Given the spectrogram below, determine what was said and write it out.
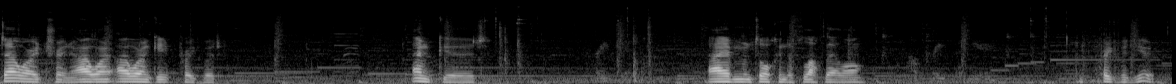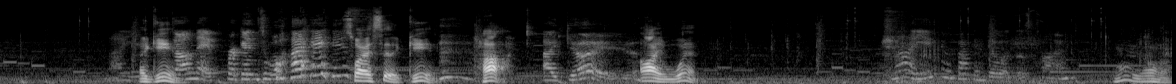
Don't worry, Trina. I won't. I won't get pregnant. I'm good. I haven't been talking to Fluff that long. I'll pre-put you. Pregnant you. Nah, you've Again. done that freaking twice. That's why I said again. Ha! I go. I win. Nah, you can fucking do it this time. I don't wanna.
